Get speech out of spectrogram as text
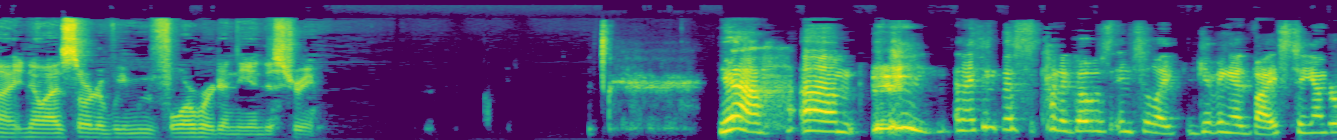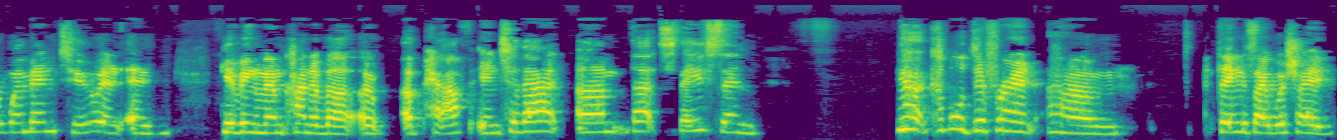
uh, you know, as sort of we move forward in the industry. Yeah. Um, and I think this kind of goes into like giving advice to younger women too, and, and giving them kind of a, a, a path into that, um, that space. And yeah, a couple different, um, things I wish I had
